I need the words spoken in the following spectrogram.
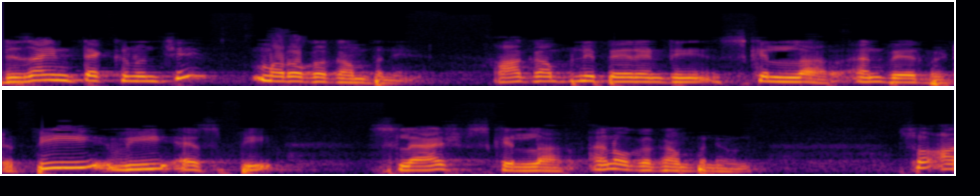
డిజైన్ టెక్ నుంచి మరొక కంపెనీ ఆ కంపెనీ పేరేంటి? స్కిల్లార్ అని పేరు పెట్టారు. పివిఎస్పి స్లాష్ స్కిల్లార్ అని ఒక కంపెనీ ఉంది. సో ఆ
